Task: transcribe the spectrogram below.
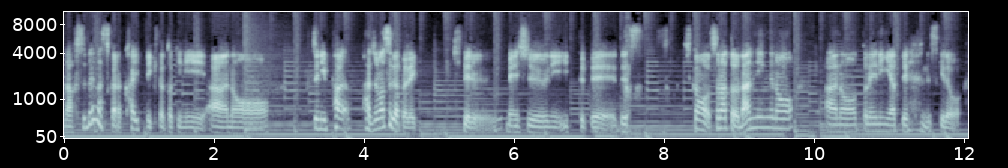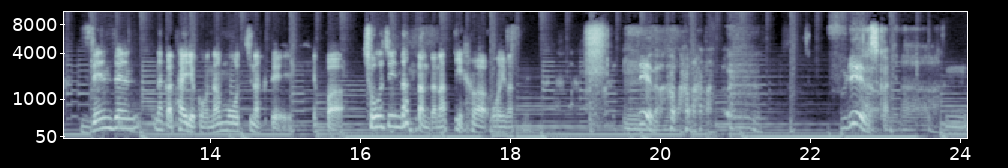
ラスベガスから帰ってきたときに、あの、普通にパパジャマ姿で来てる練習に行ってて、で、しかもその後ランニングのあのトレーニングやってるんですけど、全然なんか体力も何も落ちなくて、やっぱ超人だったんだなっていうのは思いますね。すげえな。すげえな。確かにな。うん。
